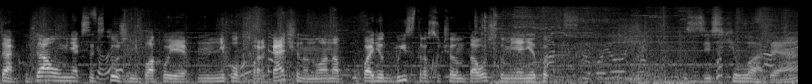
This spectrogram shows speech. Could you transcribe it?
Так, да, у меня, кстати, тоже неплохое, неплохо прокачано, но она упадет быстро с учетом того, что у меня нету здесь хила, да?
